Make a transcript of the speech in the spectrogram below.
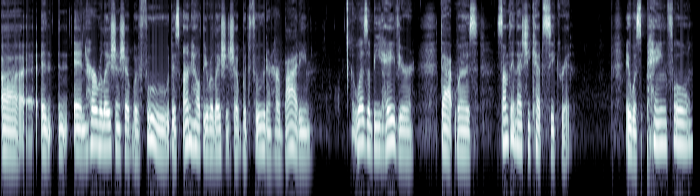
uh, in, her relationship with food, this unhealthy relationship with food and her body, was a behavior that was something that she kept secret. It was painful,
